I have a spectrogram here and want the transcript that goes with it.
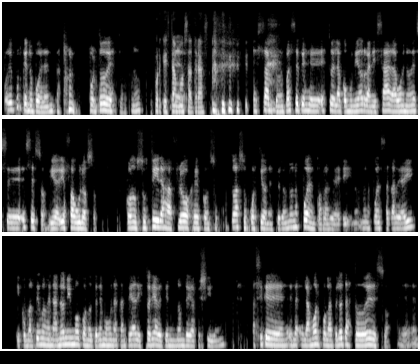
¿Por, qué no pueden? Por, todo esto, ¿no? Porque estamos eh, atrás. Exacto, me parece que esto de la comunidad organizada, bueno, es, es eso, y es fabuloso con sus tiras, aflojes, con todas sus cuestiones, pero no nos pueden correr de ahí, ¿no? nos pueden sacar de ahí y convertirnos en anónimo cuando tenemos una cantidad de historia que tiene un nombre y apellido. Así que el, amor por la pelota es todo eso. Eh,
